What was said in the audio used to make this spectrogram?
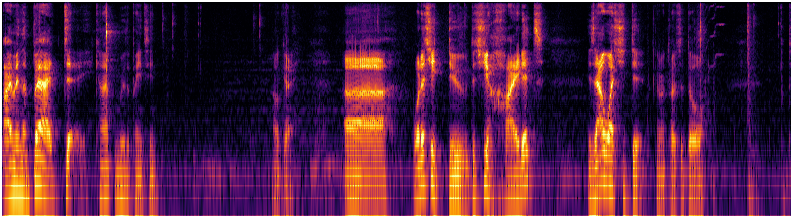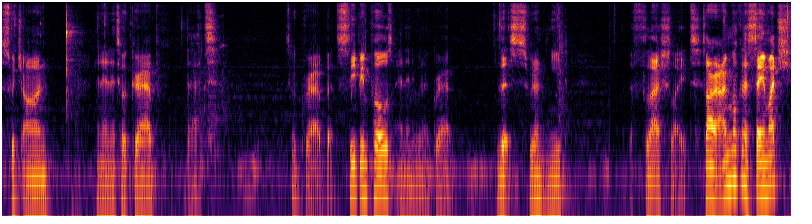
I'm in a bad day. Can I move the painting? Okay. Uh, what did she do? Did she hide it? Is that what she did? I'm gonna close the door. Put the switch on, and then let's go grab that. Let's go grab that sleeping pulse, and then we're gonna grab this. We don't need the flashlight. Sorry, I'm not gonna say much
